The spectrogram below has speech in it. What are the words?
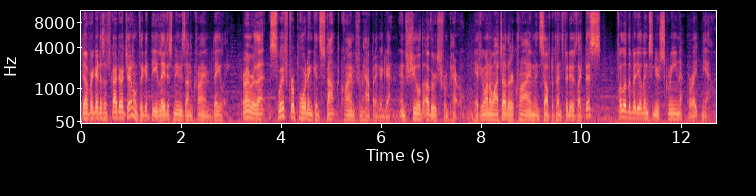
Don't forget to subscribe to our channel to get the latest news on crime daily. Remember that swift reporting can stop crimes from happening again and shield others from peril. If you want to watch other crime and self defense videos like this, follow the video links on your screen right now.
